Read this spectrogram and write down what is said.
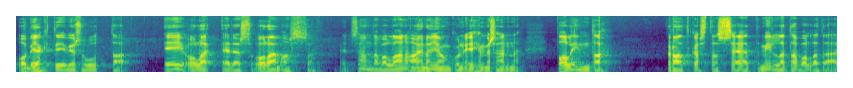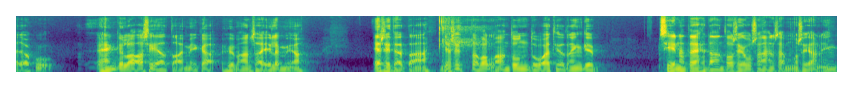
objektiivisuutta ei ole edes olemassa. Et se on tavallaan aina jonkun ihmisen valinta ratkaista se, että millä tavalla tämä joku henkilöasia tai mikä hyvänsä ilmiö esitetään. Ja sitten tavallaan tuntuu, että jotenkin siinä tehdään tosi usein semmoisia, niin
